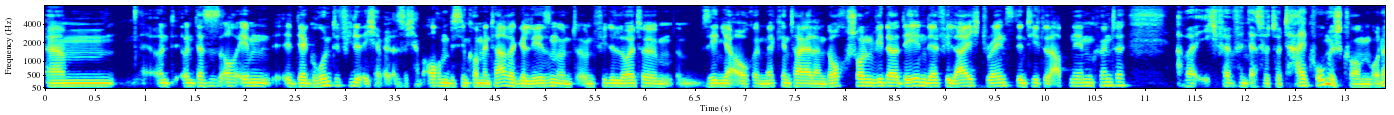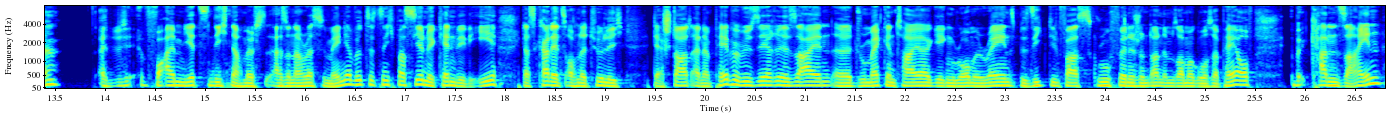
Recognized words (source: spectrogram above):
Ähm, und, und das ist auch eben der Grund, viele, ich habe also habe auch ein bisschen Kommentare gelesen und, und viele Leute ähm, sehen ja auch in McIntyre dann doch schon wieder den, der vielleicht Reigns den Titel abnehmen könnte. Aber ich finde, das wird total komisch kommen, oder? Also, vor allem jetzt nicht nach, also nach WrestleMania wird es jetzt nicht passieren. Wir kennen WWE. Das kann jetzt auch natürlich der Start einer Pay-Per-View-Serie sein. Äh, Drew McIntyre gegen Roman Reigns besiegt ihn fast, Screw-Finish und dann im Sommer großer Payoff. Kann sein.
